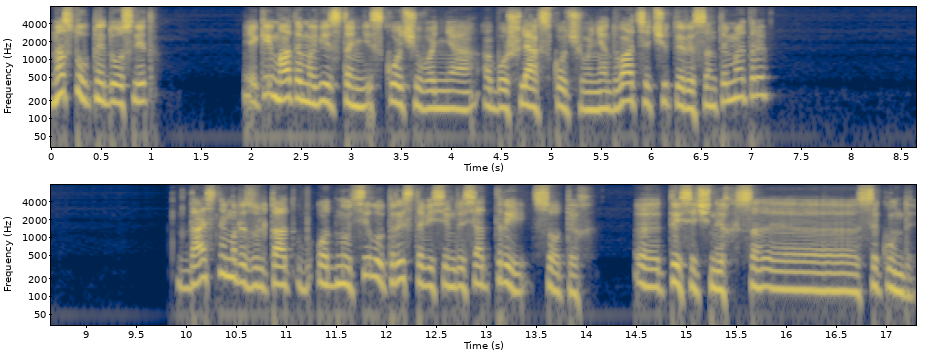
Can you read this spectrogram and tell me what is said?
Наступний дослід який матиме відстань скочування або шлях скочування 24 см, дасть нам результат в 1,383 сотих, е, тисячних е, секунди.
